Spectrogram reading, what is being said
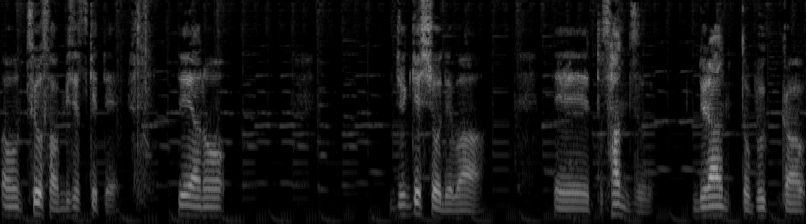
あの強さを見せつけて、で、あの、準決勝では、えっ、と、サンズ、デュラント、ブッカー、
